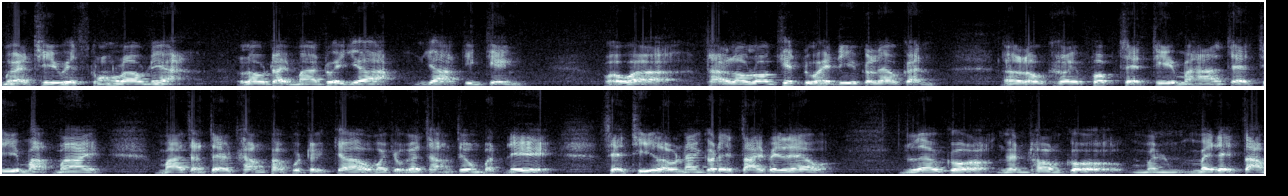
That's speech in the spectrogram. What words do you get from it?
เมื่อชีวิตของเราเนี่ย เราได้มาด้วยยากยากจริง ๆ เพราะว่าถ้าเราลองคิดดูให้ดีก็แล้วกัน เราเคยพบเศรษฐีมหาเศรษฐีมากมาย มาตั้งแต่ครั้งพระพุทธเจ้ามาจนกระทั่งถึงบัดนี้เศรษฐีเหล่านั้นก็ได้ตายไปแล้ว แล้วก็เงินทองก็มันไม่ได้ตาม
